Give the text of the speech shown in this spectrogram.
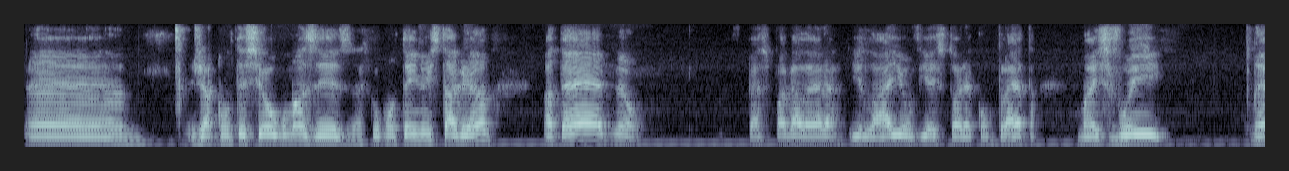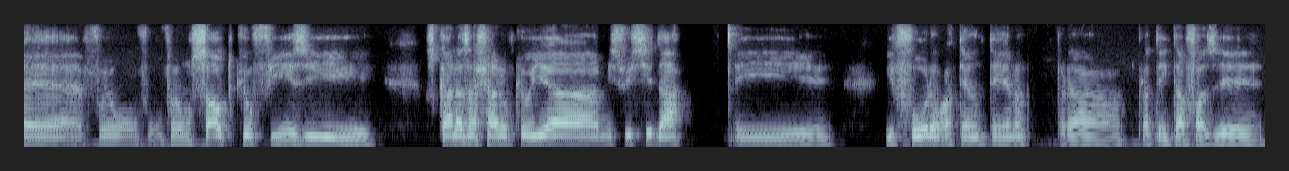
é, já aconteceu algumas vezes, né? Que eu contei no Instagram, até, meu, peço pra galera ir lá e ouvir a história completa, mas foi é, foi, um, foi um salto que eu fiz e os caras acharam que eu ia me suicidar e, e foram até a antena para tentar fazer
